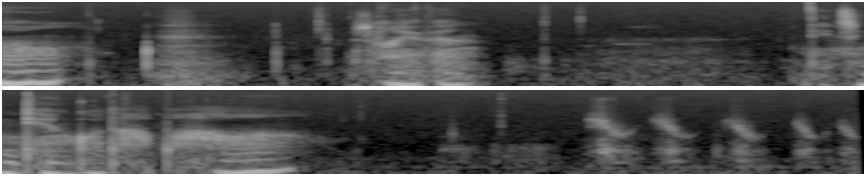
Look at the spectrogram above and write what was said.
Hello，上一份，你今天过得好不好啊？咻咻咻咻咻，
